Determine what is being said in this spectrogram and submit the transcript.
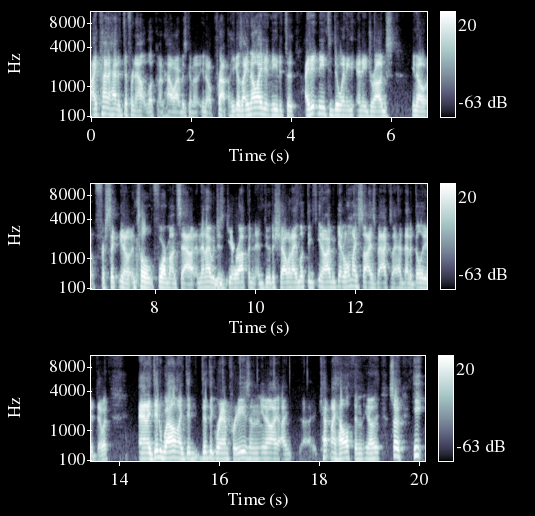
I kind of had a different outlook on how I was going to, you know, prep. He goes, I know I didn't need it to, I didn't need to do any any drugs, you know, for six, you know, until four months out, and then I would just mm-hmm. gear up and, and do the show. And I looked, you know, I would get all my size back because I had that ability to do it, and I did well. I did did the Grand Prix, and you know, I, I, I kept my health, and you know, so he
